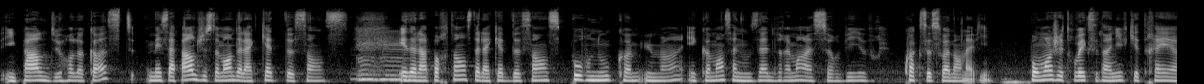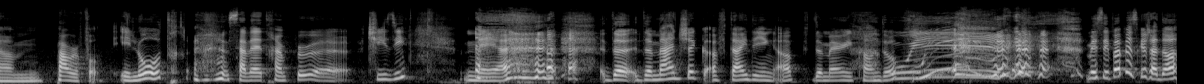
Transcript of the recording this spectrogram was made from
il parle du Holocauste, mais ça parle justement de la quête de sens mm-hmm. et de l'importance de la quête de sens pour nous comme humains et comment ça nous aide vraiment à survivre quoi que ce soit dans la vie. Pour moi, j'ai trouvé que c'est un livre qui est très euh, powerful. Et l'autre, ça va être un peu euh, cheesy, mais euh, the, the Magic of Tidying Up de Mary Kondo. Oui. mais c'est pas parce que j'adore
